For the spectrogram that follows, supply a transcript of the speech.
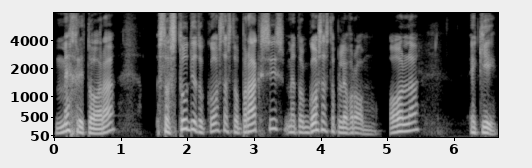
μέχρι τώρα, στο στούντιο του Κώστας στο Πράξης, με τον Κώστα στο πλευρό μου. Όλα εκεί.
